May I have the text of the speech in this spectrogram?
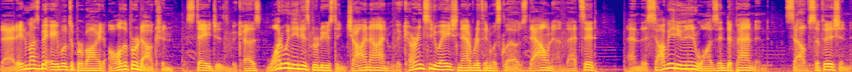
that it must be able to provide all the production stages because what we need is produced in China and with the current situation everything was closed down and that's it. And the Soviet Union was independent, self-sufficient,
